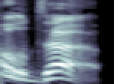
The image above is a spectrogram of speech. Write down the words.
Hold up.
